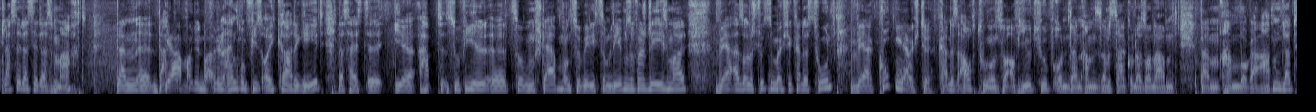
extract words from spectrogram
Klasse, dass ihr das macht. Dann äh, danke Ja, für, den, für den Eindruck, wie es euch gerade geht. Das heißt, äh, ihr habt zu viel äh, zum Sterben und zu wenig zum Leben, so verstehe ich es mal. Wer also unterstützen möchte, kann es tun. Wer gucken Ja. möchte, kann es auch tun. Und zwar auf YouTube und dann am Samstag oder Sonnabend beim Hamburger Abendblatt.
